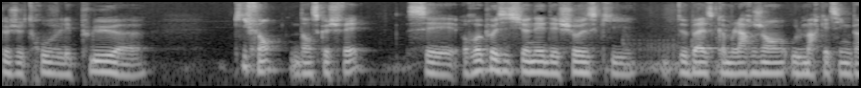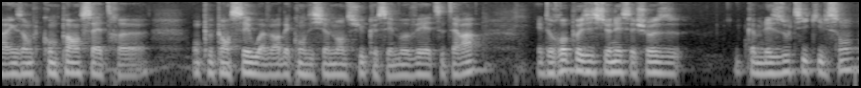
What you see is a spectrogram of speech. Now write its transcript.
que je trouve les plus euh, kiffants dans ce que je fais, c'est repositionner des choses qui, de base, comme l'argent ou le marketing par exemple, qu'on pense être, euh, on peut penser ou avoir des conditionnements dessus que c'est mauvais, etc. Et de repositionner ces choses comme les outils qu'ils sont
